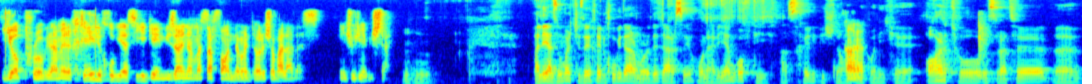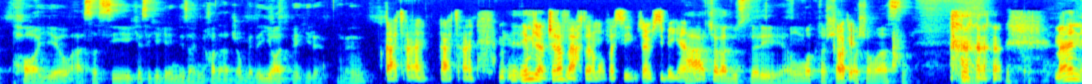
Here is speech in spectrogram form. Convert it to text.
یا programmer خیلی خوبی هستی که game design هم مثلا fundamental ش رو بلد است اینجوریه بیشتر. ولی از اون چیزای خیلی خوبی در مورد درسای هنری هم گفتی. پس خیلی پیشنهاد آره. می‌کنی که art و به صورت پایه و اساسی کسی که game design می‌خواد انجام بده یاد بگیره. آره؟ قطعا قطعا. نمی‌دونم چقدر وقت دارم وسی می‌تونم چیزی بگم؟ هر چقدر دوست داری. ما تا شب با شما هستیم. من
